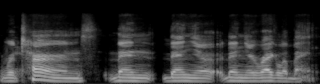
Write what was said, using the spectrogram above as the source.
returns than than your than your regular bank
